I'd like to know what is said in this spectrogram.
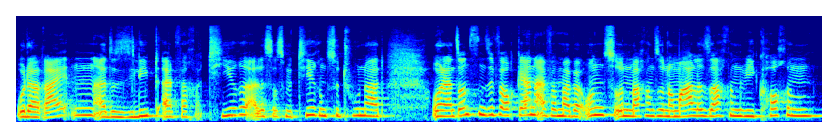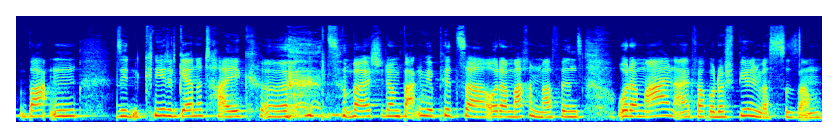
oder reiten. Also sie liebt einfach Tiere, alles was mit Tieren zu tun hat. Und ansonsten sind wir auch gerne einfach mal bei uns und machen so normale Sachen wie kochen, backen. Sie knetet gerne Teig äh, zum Beispiel, dann backen wir Pizza oder machen Muffins oder malen einfach oder spielen was zusammen.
